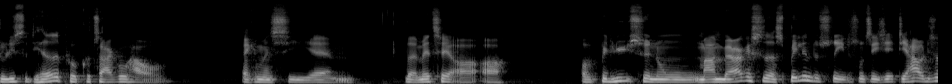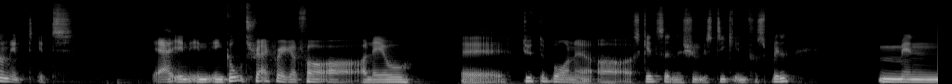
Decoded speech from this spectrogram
journalister, de havde på Kotaku, har jo, hvad kan man sige, øh, været med til at, at, at belyse nogle meget mørke sider af spilindustrien. Sådan set. De har jo ligesom et, et, ja, en, en, en god track record for at, at lave øh, dybdeborende og skitsættende journalistik inden for spil. Men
